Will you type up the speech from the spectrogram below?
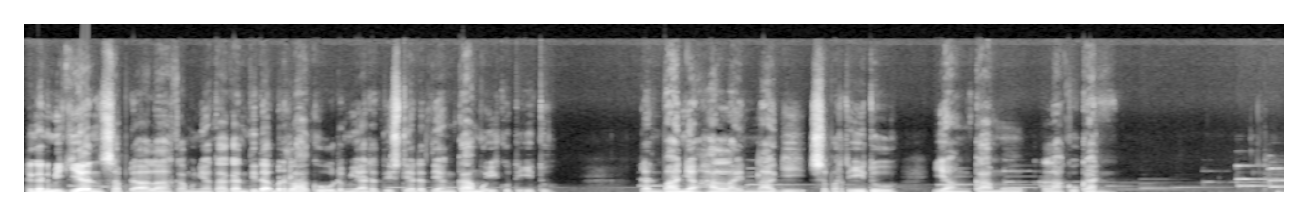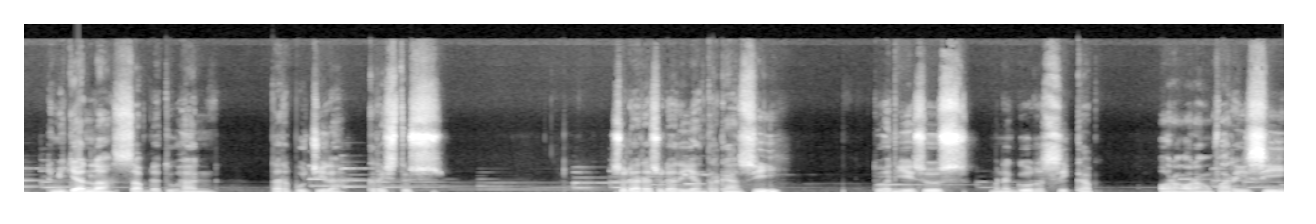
Dengan demikian, sabda Allah kamu nyatakan tidak berlaku demi adat istiadat yang kamu ikuti itu. Dan banyak hal lain lagi seperti itu yang kamu lakukan. Demikianlah sabda Tuhan, terpujilah Kristus. Saudara-saudari yang terkasih, Tuhan Yesus menegur sikap orang-orang Farisi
